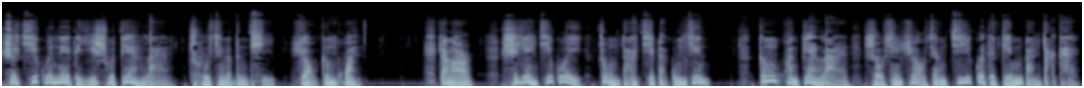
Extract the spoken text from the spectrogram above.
是机柜内的一束电缆出现了问题，需要更换。然而，实验机柜重达几百公斤，更换电缆首先需要将机柜的顶板打开。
